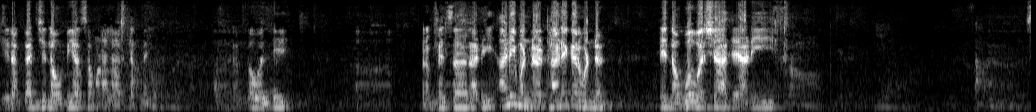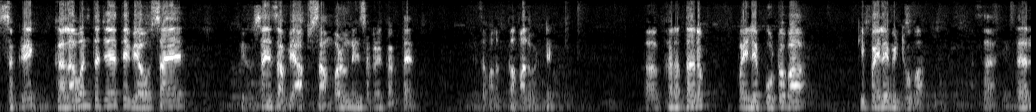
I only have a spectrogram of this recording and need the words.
ही रंगांची नवमी असं म्हणायला हरकत नाही. रंगवल्ली ब्रह्मेसर आणि आणि मंडळ ठाणेकर मंडळ हे नव्वद वर्ष आहे आणि सगळे कलावंत जे आहेत ते व्यवसाय व्यवसायाचा व्याप सांभाळून हे सगळे करतायत. त्याचं मला कमाल वाटते खर खरं तर पहिले पोटोबा की पहिले विठोबा? असं आहे. तर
